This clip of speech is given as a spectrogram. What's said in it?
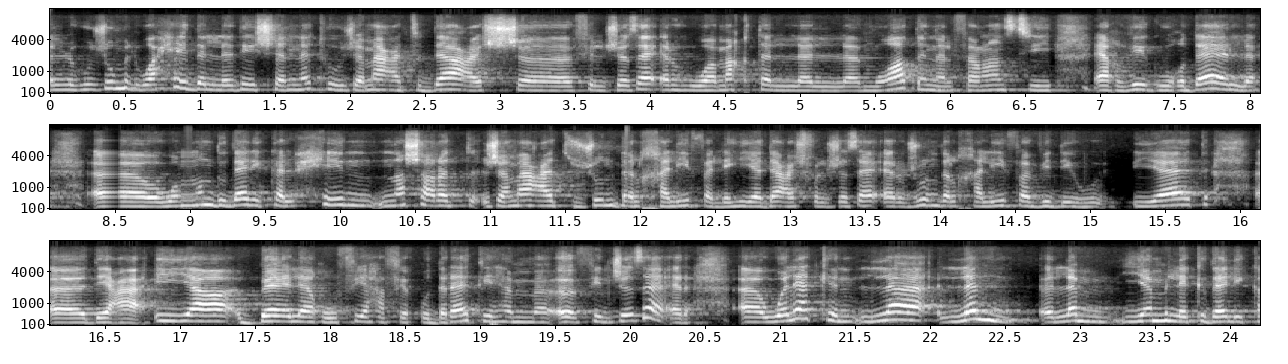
الهجوم الوحيد الذي شنته جماعة داعش آه، في الجزائر هو مقتل المواطن الفرنسي إغفي غوردال آه، ومنذ ذلك الحين نشرت جماعة جند الخليفة اللي هي داعش في الجزائر جند الخليفة فيديوهات آه، دعائية بالغوا فيها في قدراتهم في الجزائر. ولكن لا لن لم يملك ذلك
